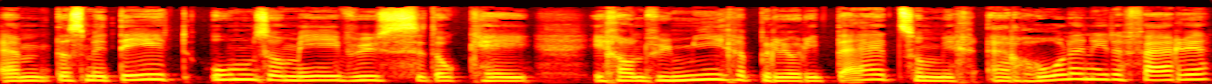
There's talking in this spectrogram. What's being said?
ähm, dass wir dort umso mehr wissen, okay, ich habe für mich eine Priorität, um mich erholen in der Ferien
